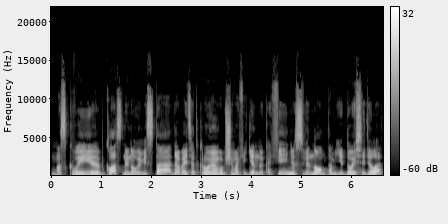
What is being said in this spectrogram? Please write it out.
Москвы, классные новые места, давайте откроем, в общем, офигенную кофейню с вином, там, едой, все дела.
